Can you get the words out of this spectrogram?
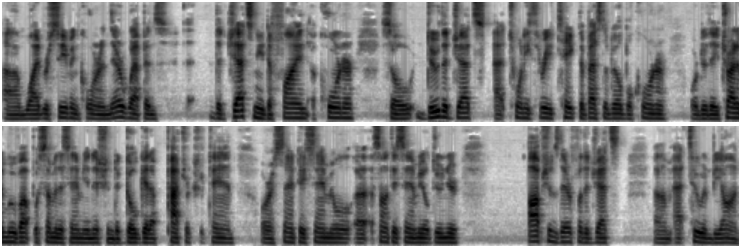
um, wide receiving core and their weapons. The Jets need to find a corner. So, do the Jets at 23 take the best available corner, or do they try to move up with some of this ammunition to go get a Patrick Surtain or Asante Samuel, uh, Asante Samuel Jr. Options there for the Jets um, at two and beyond.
